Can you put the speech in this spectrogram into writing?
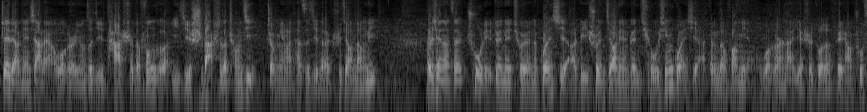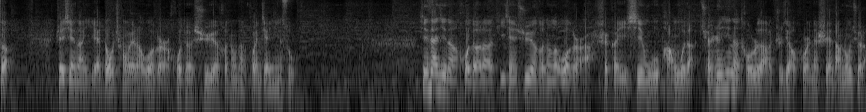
这两年下来啊，沃格尔用自己踏实的风格以及实打实的成绩，证明了他自己的执教能力。而且呢，在处理队内球员的关系啊、理顺教练跟球星关系啊等等方面，沃格尔呢也是做得非常出色。这些呢，也都成为了沃格尔获得续约合同的关键因素。新赛季呢，获得了提前续约合同的沃格尔啊，是可以心无旁骛的全身心的投入到执教湖人的事业当中去了。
